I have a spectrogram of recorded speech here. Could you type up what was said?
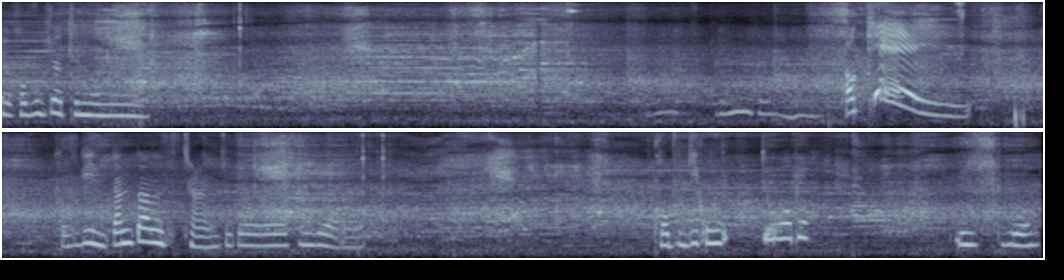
이 거북이 같은 놈이 오케이! 거북이는 단단해서 잘 안 죽어, 신기하다. 거북이 공격 뛰어와봐. 이스원.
